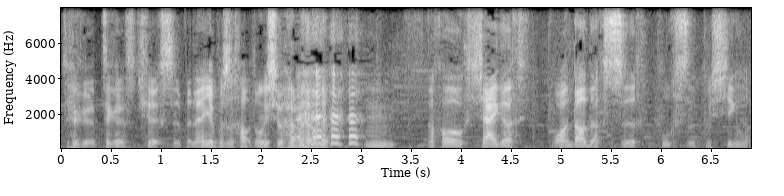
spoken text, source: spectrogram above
这个这个确实本来也不是好东西吧。嗯，然后下一个玩到的是不死不幸啊，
